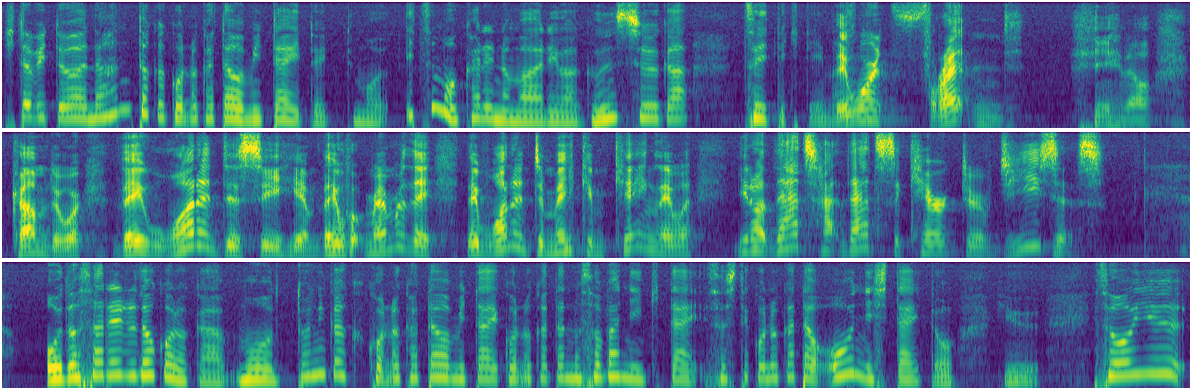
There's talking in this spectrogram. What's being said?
人々は何とかこの方を見たいと言っても、いつも彼の周りは群衆が。ついてきています。They weren't threatened. you know, come to work. They wanted to see him. They remember they, they wanted to make him king. They went, you know, that's how, that's the character of Jesus. 脅されるどころか、もうとにかくこの方を見たい、この方のそばに行きたい、そしてこの方を王にしたいという、そういう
